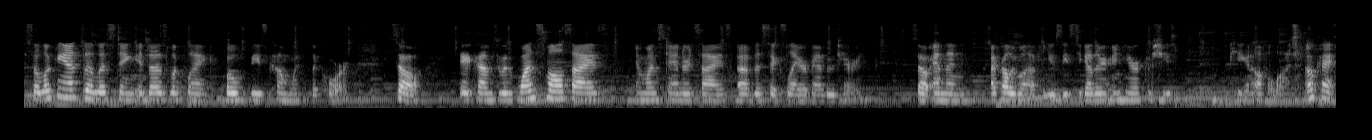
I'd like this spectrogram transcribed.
So looking at the listing, it does look like both of these come with the core. So it comes with one small size and one standard size of the six layer bamboo terry. So, and then I probably will have to use these together in here because she's peeing an awful lot. Okay.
